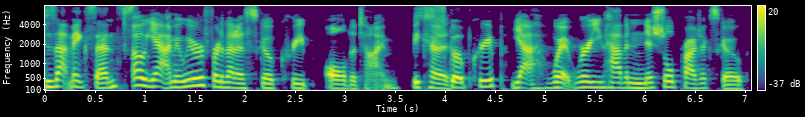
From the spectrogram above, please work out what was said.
does that make sense? Oh yeah, I mean we refer to that as scope creep all the time because scope creep. yeah, where, where you have an initial project scope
